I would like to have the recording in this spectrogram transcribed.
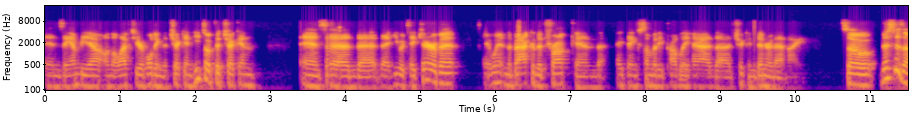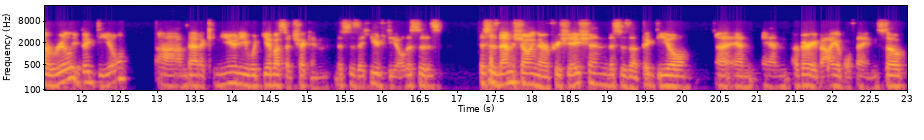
in Zambia on the left here, holding the chicken, he took the chicken and said that, that he would take care of it. It went in the back of the truck, and I think somebody probably had uh, chicken dinner that night. So this is a really big deal um, that a community would give us a chicken. This is a huge deal. This is this is them showing their appreciation. This is a big deal uh, and and a very valuable thing. So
